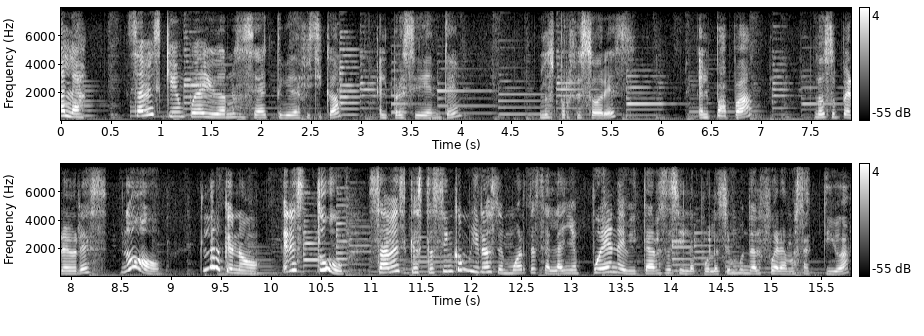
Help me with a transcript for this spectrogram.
Hola, ¿sabes quién puede ayudarnos a hacer actividad física? ¿El presidente? ¿Los profesores? ¿El papa? ¿Los superhéroes? No, claro que no, eres tú. ¿Sabes que hasta 5 millones de muertes al año pueden evitarse si la población mundial fuera más activa?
